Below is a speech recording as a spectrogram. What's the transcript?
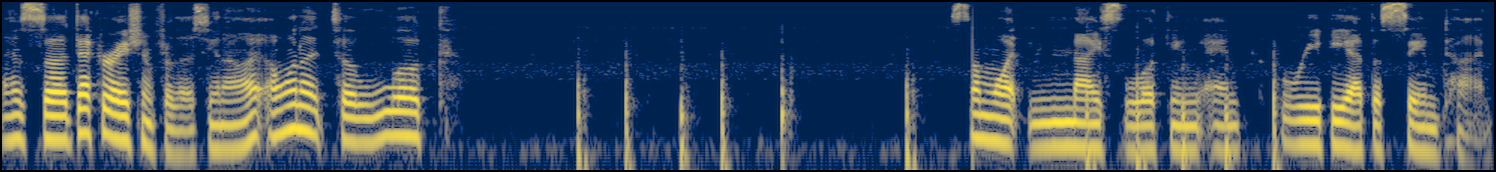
as a decoration for this, you know. I, I want it to look somewhat nice looking and creepy at the same time.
